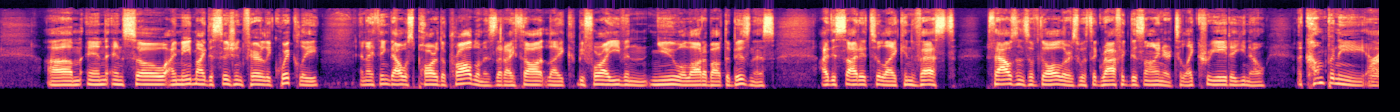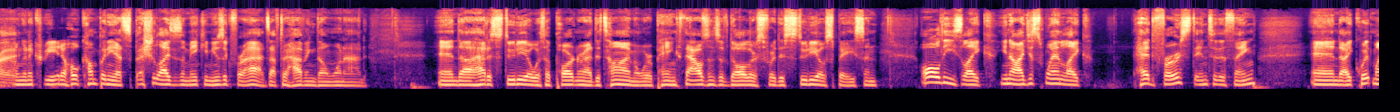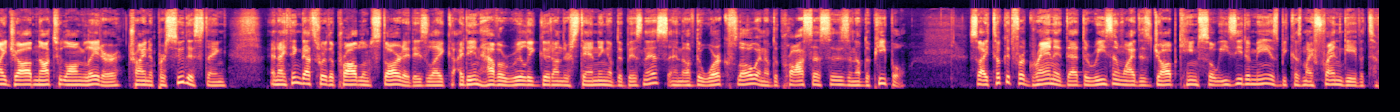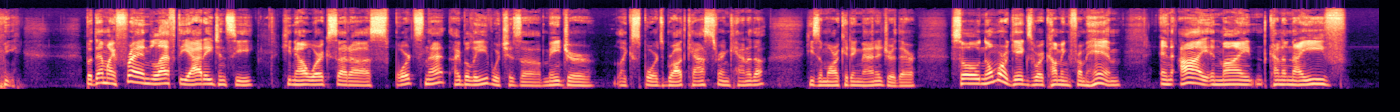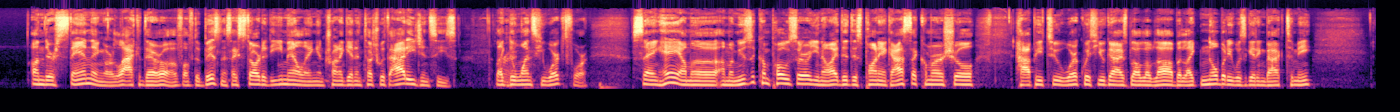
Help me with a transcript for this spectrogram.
um, and and so I made my decision fairly quickly. And I think that was part of the problem is that I thought like before I even knew a lot about the business, I decided to like invest thousands of dollars with a graphic designer to like create a you know a company. Uh, right. Uh, I'm going to create a whole company that specializes in making music for ads after having done one ad. And uh, I had a studio with a partner at the time, and we are paying thousands of dollars for this studio space. And all these, like, you know, I just went like head first into the thing. And I quit my job not too long later trying to pursue this thing. And I think that's where the problem started is like I didn't have a really good understanding of the business and of the workflow and of the processes and of the people. So I took it for granted that the reason why this job came so easy to me is because my friend gave it to me. But then my friend left the ad agency. He now works at a uh, Sportsnet, I believe, which is a major like sports broadcaster in Canada. He's a marketing manager there. So no more gigs were coming from him. And I, in my kind of naive understanding or lack thereof of the business, I started emailing and trying to get in touch with ad agencies like right. the ones he worked for, saying, "Hey, I'm a I'm a music composer. You know, I did this Pontiac Aztek commercial. Happy to work with you guys. Blah blah blah." But like nobody was getting back to me,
